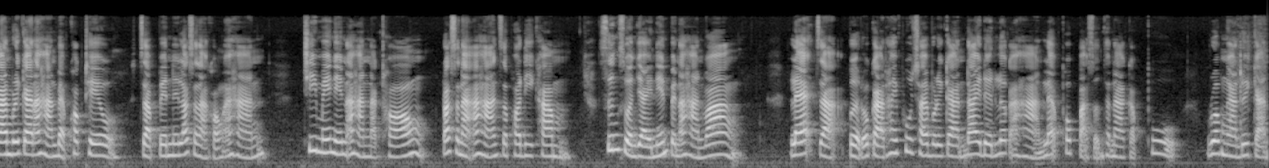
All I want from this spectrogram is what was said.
การบริการอาหารแบบค็อกเทล จะเป็นในลักษณะของอาหาร ที่ไม่เน้นอาหารหนักท้อง ลักษณะอาหารจะพอดีคำซึ่งส่วนใหญ่เน้นเป็นอาหารว่าง และจะเปิดโอกาสให้ผู้ใช้บริการได้เดินเลือกอาหาร และพบปะสนทนากับผู้ร่วมงานด้วยกัน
